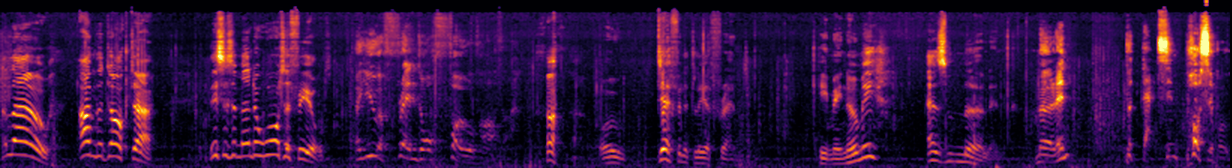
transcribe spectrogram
Hello, I'm the doctor. This is Amanda Waterfield. Are you a friend or foe of Arthur? Oh, definitely a friend. He may know me as Merlin. Merlin? But that's impossible.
